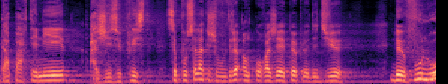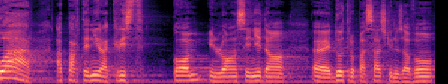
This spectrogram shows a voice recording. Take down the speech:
d'appartenir à Jésus-Christ. C'est pour cela que je voudrais encourager le peuple de Dieu de vouloir appartenir à Christ, comme il l'a enseigné dans euh, d'autres passages que nous avons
